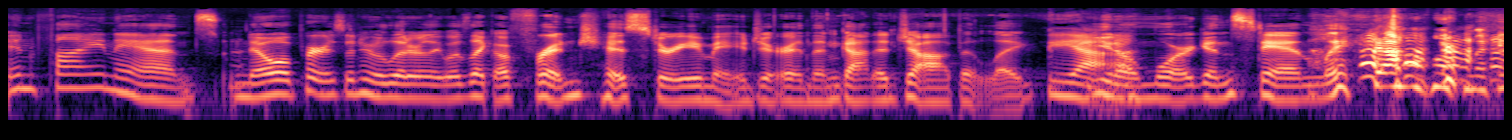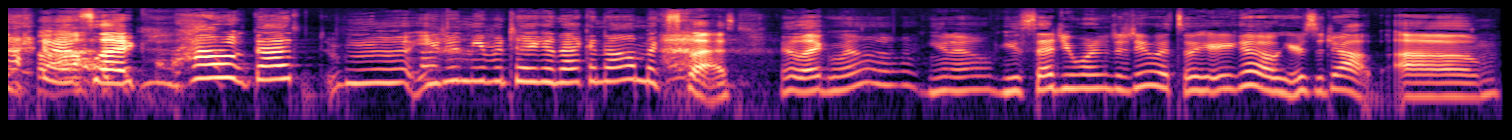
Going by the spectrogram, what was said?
in finance. Know a person who literally was like a French history major and then got a job at like Yeah. you know Morgan Stanley. Oh my And it's like how that mm, you didn't even take an economics class. They're like, well, you know, you said you wanted to do it, so here you go. Here's a job. Um,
